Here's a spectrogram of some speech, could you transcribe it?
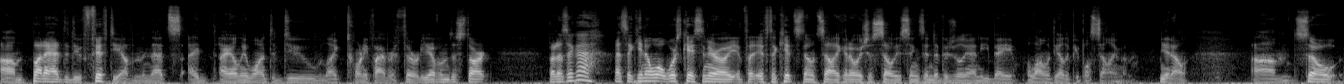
Um, but I had to do 50 of them, and that's I, I only wanted to do like 25 or 30 of them to start. But I was like, ah, was like, you know what? Worst case scenario, if, if the kits don't sell, I could always just sell these things individually on eBay along with the other people selling them. You know, um, so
